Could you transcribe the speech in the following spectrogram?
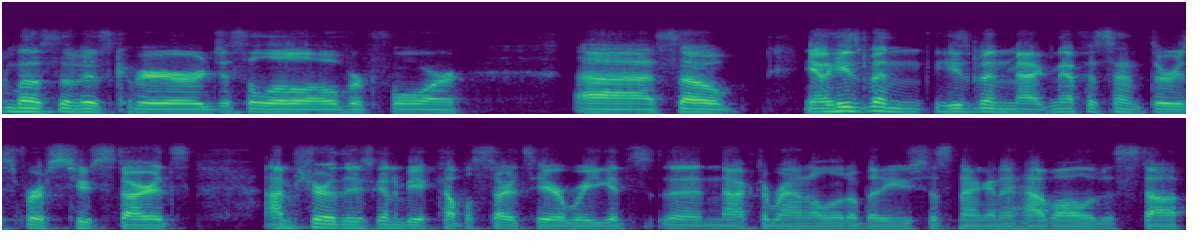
most of his career just a little over four. Uh, so you know he's been he's been magnificent through his first two starts. I'm sure there's going to be a couple starts here where he gets uh, knocked around a little bit. He's just not going to have all of his stuff.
